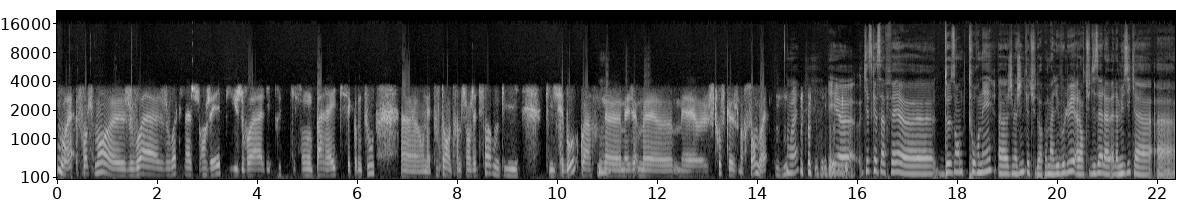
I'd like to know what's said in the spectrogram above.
Ouais, franchement, je vois, je vois que ça a changé, puis je vois les trucs qui sont pareils, puis c'est comme tout, euh, on est tout le temps en train de changer de forme, puis puis c'est beau, quoi. Euh, mais je, mais, euh, mais euh, je trouve que je me ressemble, ouais. Mhm. Ouais. Et qu'est-ce que ça fait deux ans de tournée? J'imagine que tu dois pas mal évoluer. Alors tu disais la, la musique a, a,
